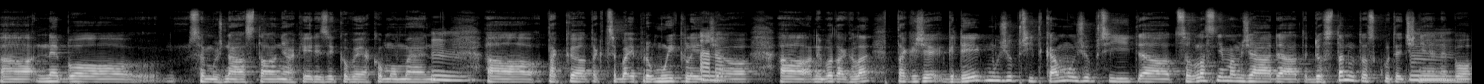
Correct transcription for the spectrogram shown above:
uh, nebo se možná stal nějaký rizikový jako moment, mm. uh, tak, tak třeba i pro můj klid, jo, uh, nebo takhle. Takže kdy můžu přijít, kam můžu přijít, uh, co vlastně mám žádat, dostanu to skutečně, mm. nebo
